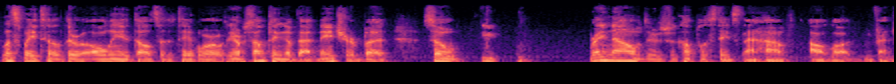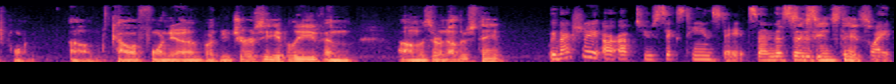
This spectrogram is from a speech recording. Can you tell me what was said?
let's wait till there are only adults at the table, or you know, something of that nature. But so you, right now, there's a couple of states that have outlawed revenge porn. Um, California, but New Jersey, I believe, and um, is there another state? We've actually are up to 16 states, and this 16 is states. Quite,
